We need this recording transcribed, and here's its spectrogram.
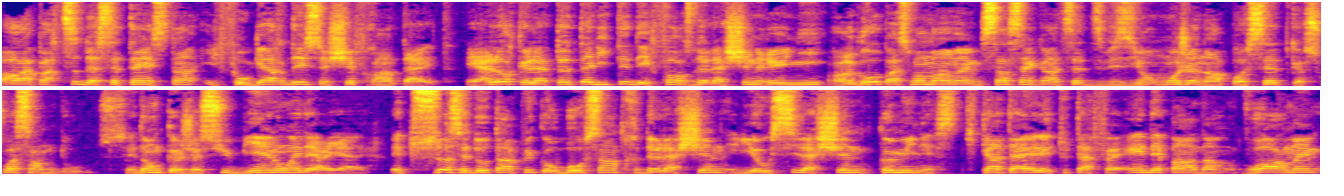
Or, à partir de cet instant, il faut garder ce chiffre en tête. Et alors que la totalité des forces de la Chine réunies regroupe à ce moment même 157 divisions, moi je n'en possède que 72. C'est donc que je suis bien loin derrière. Et tout ça, c'est d'autant plus qu'au beau centre de la Chine, il y a aussi la Chine communiste, qui quant à elle est tout à fait indépendante, voire même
